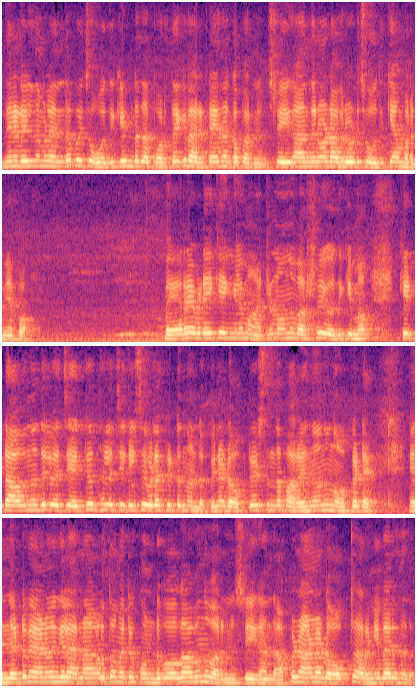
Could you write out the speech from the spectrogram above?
ഇതിനിടയിൽ നമ്മൾ എന്താ പോയി ചോദിക്കേണ്ടത്? പുറത്തേക്ക് വരട്ടെ എന്നൊക്കെ പറഞ്ഞു. ശ്രീകാന്തിനോട് അവരോട് ചോദിക്കാൻ പറഞ്ഞപ്പോൾ വേറെ എവിടേക്കെങ്കിലും മാറ്റണമെന്ന് വർഷം ചോദിക്കുമ്പോൾ കിട്ടാവുന്നതിൽ വെച്ച് ഏറ്റവും നല്ല ചികിത്സ ഇവിടെ കിട്ടുന്നുണ്ട്. പിന്നെ ഡോക്ടേഴ്സ് എന്താ പറയുന്നതെന്ന് നോക്കട്ടെ. എന്നിട്ട് വേണമെങ്കിൽ എറണാകുളത്തോ മറ്റോ കൊണ്ടുപോകാമെന്ന് പറഞ്ഞു ശ്രീകാന്ത്. അപ്പോഴാണ് ഡോക്ടർ ഇറങ്ങി വരുന്നത്.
